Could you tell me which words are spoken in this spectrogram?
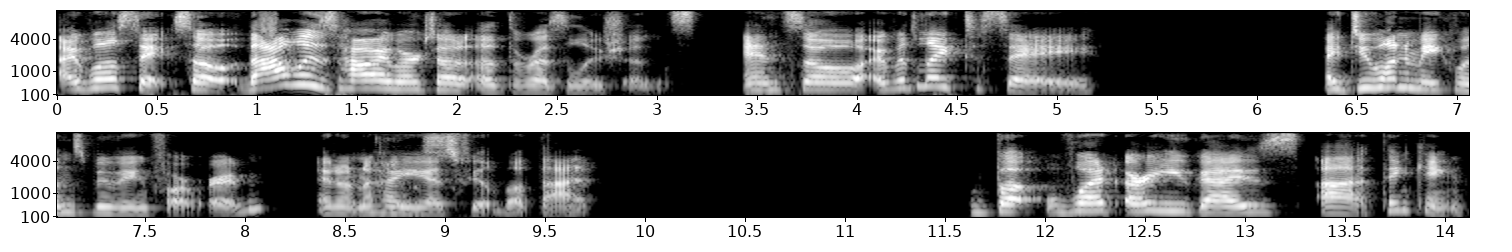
I will say so. That was how I worked out of the resolutions, and so I would like to say, I do want to make ones moving forward. I don't know how you guys feel about that, but what are you guys uh, thinking?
